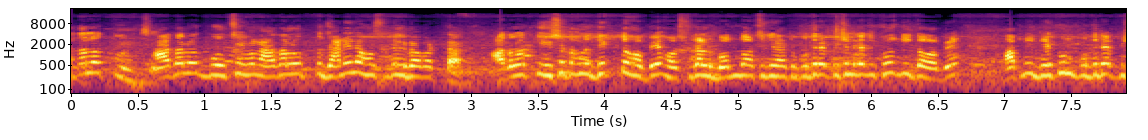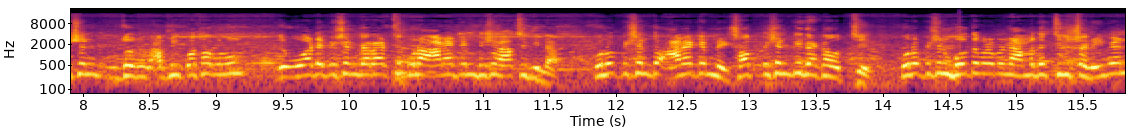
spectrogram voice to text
আদালত আদালত বলছে এবং আদালত তো জানে না হসপিটালের ব্যাপারটা। আদালতকে এসে তাহলে দেখতে হবে হসপিটাল বন্ধ আছে কিনা? প্রতিটা পেশেন্টের কাছে খোঁজ নিতে হবে। আপনি দেখুন প্রতিটা পেশেন্ট আপনি কথা বলুন যে ওয়ার্ডে পেশেন্ট যারা আছে কোনো আনঅ্যাটেম পেশেন্ট আছে কিনা? কোনো পেশেন্ট তো আনঅ্যাটেম নেই। সব পেশেন্টকেই দেখা হচ্ছে। কোনো পেশেন্ট বলতে পারবে না, আমাদের চিকিৎসা ইভেন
